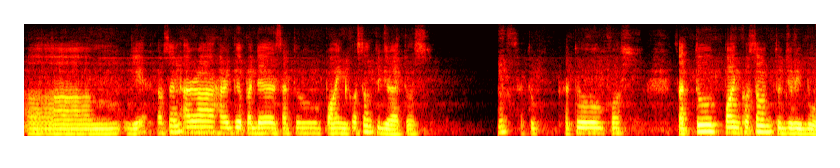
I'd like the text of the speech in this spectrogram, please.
um, di kawasan arah harga pada 1.0700 satu 1.07 ribu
